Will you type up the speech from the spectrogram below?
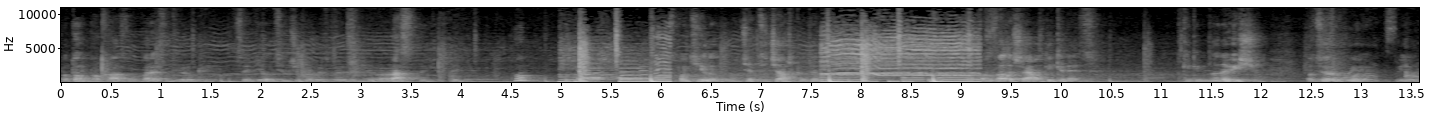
Потім показую, береться дві руки. Це діло, Раз, ти. Хоп. Спонтіли, це це чашка. Залишаємо такий кінець. Кінець. Ну навіщо? Оце рукою лівою.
